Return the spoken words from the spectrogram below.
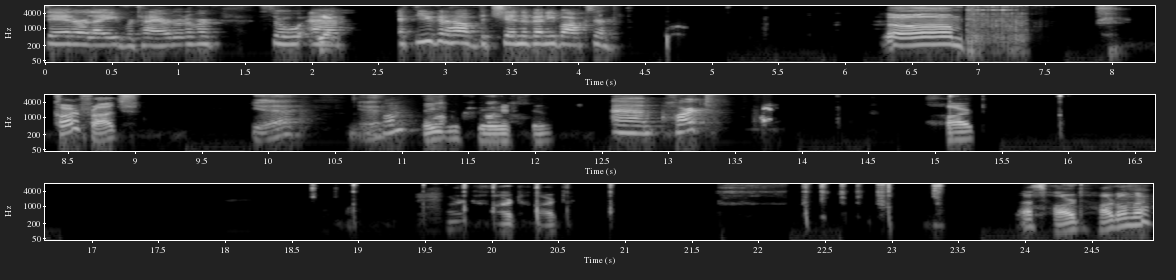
dead or alive, retired, or whatever. So um, Yeah. if you could have the chin of any boxer, Um, Carl Froch's. Yeah, yeah. one. Well, Um, heart, Heart. Heart, heart, heart. That's hard. Hard on there.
